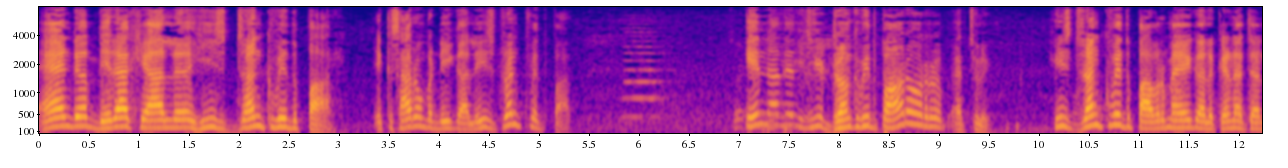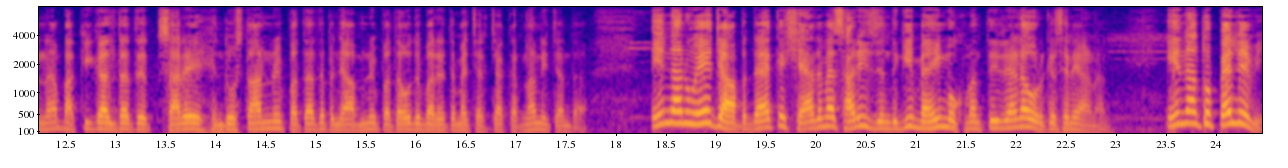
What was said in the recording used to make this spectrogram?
and uh, ਮੇਰਾ ਖਿਆਲ ਹੀ ਇਜ਼ ਡਰੰਕ ਵਿਦ ਪਾਰ ਇੱਕ ਸਾਰੋਂ ਵੱਡੀ ਗੱਲ ਹੀ ਇਜ਼ ਡਰੰਕ ਵਿਦ ਪਾਰ ਇਹਨਾਂ ਦੇ ਜੀ drunk with power or actually he is drunk with power ਮੈਂ ਇਹ ਗੱਲ ਕਹਿਣਾ ਚਾਹੁੰਦਾ ਬਾਕੀ ਗੱਲ ਤਾਂ ਤੇ ਸਾਰੇ ਹਿੰਦੁਸਤਾਨ ਨੂੰ ਹੀ ਪਤਾ ਤੇ ਪੰਜਾਬ ਨੂੰ ਹੀ ਪਤਾ ਉਹਦੇ ਬਾਰੇ ਤੇ ਮੈਂ ਚਰਚਾ ਕਰਨਾ ਨਹੀਂ ਚਾਹੁੰਦਾ। ਇਹਨਾਂ ਨੂੰ ਇਹ ਜਾਪਦਾ ਕਿ ਸ਼ਾਇਦ ਮੈਂ ਸਾਰੀ ਜ਼ਿੰਦਗੀ ਮੈਂ ਹੀ ਮੁੱਖ ਮੰਤਰੀ ਰਹਿਣਾ ਹੋਰ ਕਿਸੇ ਨੇ ਆਣਾ ਨਹੀਂ। ਇਹਨਾਂ ਤੋਂ ਪਹਿਲੇ ਵੀ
